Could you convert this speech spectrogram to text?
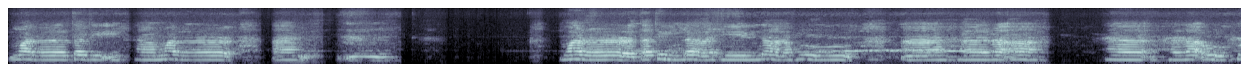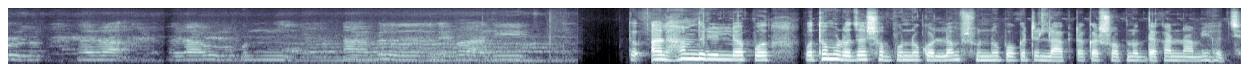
مرتدي مر مرضات الله الله رؤوف رؤوف بالعباد. তো আলহামদুলিল্লাহ প্রথম রোজা সম্পূর্ণ করলাম। শূন্য পকেটে লাখ টাকার স্বপ্ন দেখার নামই হচ্ছে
